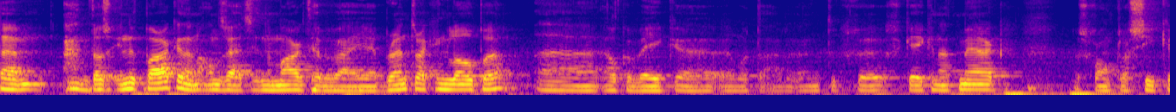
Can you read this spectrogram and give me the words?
Um, dat is in het park. En dan anderzijds in de markt hebben wij uh, brandtracking lopen. Uh, elke week wordt daar natuurlijk ge gekeken naar het merk. Dat is gewoon klassiek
